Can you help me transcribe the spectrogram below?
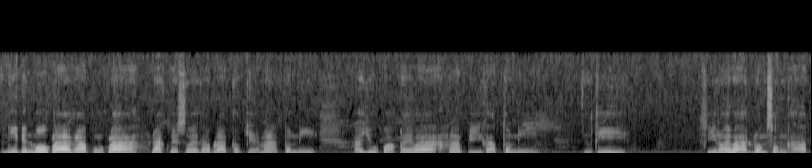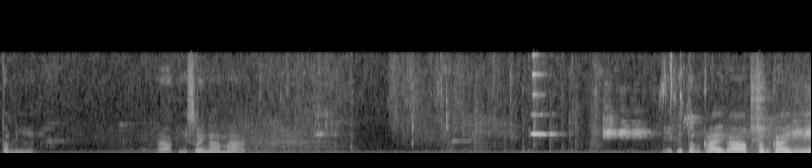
อันนี้เป็นโมกลาครับ โมกลารากสวยๆครับรากเก่าแก่มากต้นนี้ อายุบอกเลยว่า 5 ปีครับ ต้นนี้อยู่ที่ 400 บาทรวมส่งครับ ต้นนี้ รากนี้สวยงามมาก นี่คือต้นไกลครับ ต้นไกลนี้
